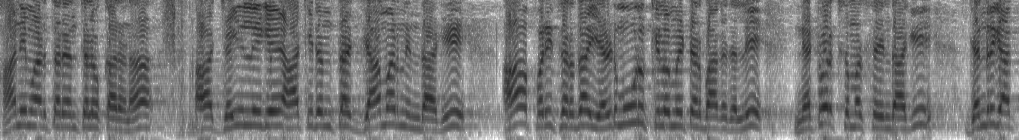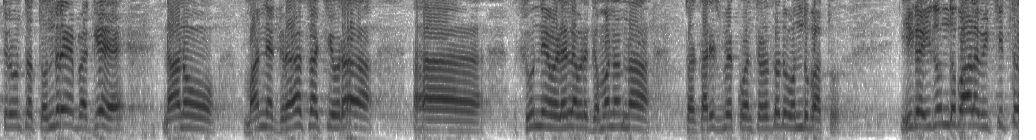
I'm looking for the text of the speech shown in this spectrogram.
ಹಾನಿ ಮಾಡ್ತಾರೆ ಅಂತ ಹೇಳೋ ಕಾರಣ ಆ ಜೈಲಿಗೆ ಹಾಕಿದಂತ ಜಾಮರ್ನಿಂದಾಗಿ ಆ ಪರಿಸರದ ಎರಡು ಮೂರು ಕಿಲೋಮೀಟರ್ ಭಾಗದಲ್ಲಿ ನೆಟ್ವರ್ಕ್ ಸಮಸ್ಯೆಯಿಂದಾಗಿ ಜನರಿಗೆ ಆಗ್ತಿರುವಂಥ ತೊಂದರೆಯ ಬಗ್ಗೆ ನಾನು ಮಾನ್ಯ ಗೃಹ ಸಚಿವರ ಶೂನ್ಯ ವೇಳೆಯಲ್ಲಿ ಅವರ ಗಮನನ್ನ ತ- ತರಿಸಬೇಕು ಅಂತ ಹೇಳುವಂಥದ್ದು ಒಂದು ಮಾತು ಈಗ ಇದೊಂದು ಬಹಳ ವಿಚಿತ್ರ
